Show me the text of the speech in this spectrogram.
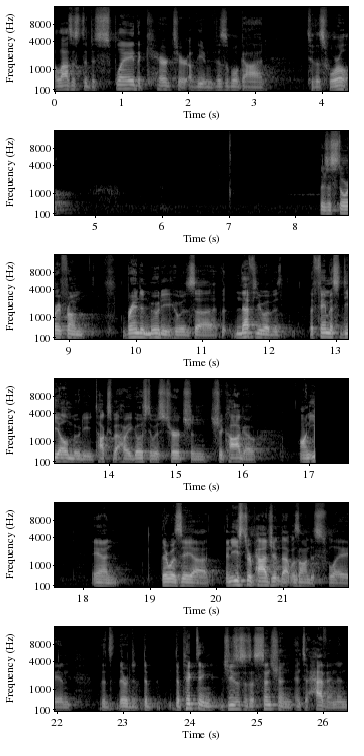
allows us to display the character of the invisible God to this world. There's a story from Brandon Moody, who is uh, the nephew of his, the famous D.L. Moody. talks about how he goes to his church in Chicago on Easter. And there was a, uh, an Easter pageant that was on display, and they're de- de- depicting Jesus' ascension into heaven. And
